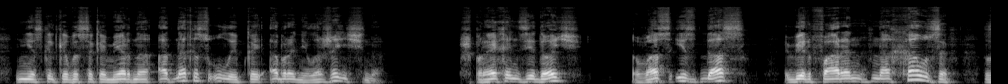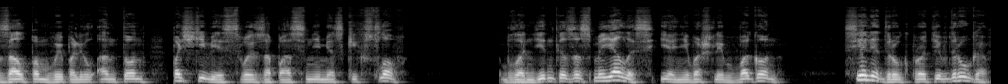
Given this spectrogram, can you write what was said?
— несколько высокомерно, однако с улыбкой обронила женщина. «Шпрехен дойч? Вас издас? Вирфарен на хаузе?» Залпом выпалил Антон почти весь свой запас немецких слов. Блондинка засмеялась, и они вошли в вагон. Сели друг против друга.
